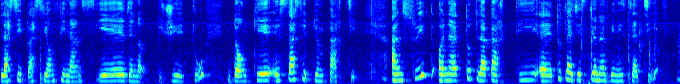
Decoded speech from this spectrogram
la situation financière, de notre budget et tout. Donc, ça, c'est une partie. Ensuite, on a toute la partie, euh, toute la gestion administrative, mm-hmm.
